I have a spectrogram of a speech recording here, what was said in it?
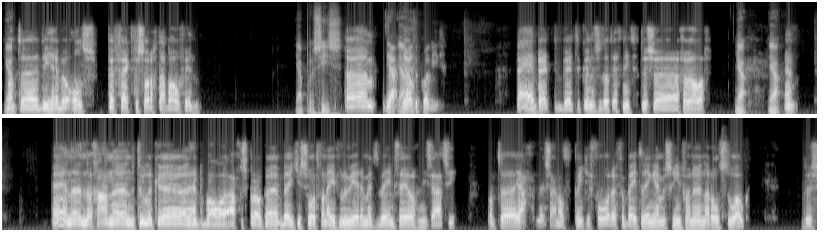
Ja. Want die hebben ons perfect verzorgd daarbovenin. Ja, precies. Um, ja, ja, dat ik ook niet. Nee, beter, beter, kunnen ze dat echt niet. Dus uh, geweldig. Ja, ja. En, en uh, dan gaan uh, natuurlijk, hebben we al afgesproken, een beetje een soort van evalueren met de WMC-organisatie. Want ja, er zijn altijd puntjes voor verbetering en misschien van hun naar ons toe ook. Dus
